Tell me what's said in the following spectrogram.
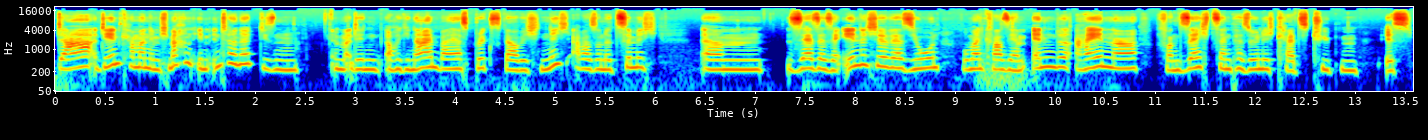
da, den kann man nämlich machen im Internet, diesen, den originalen Myers-Briggs glaube ich nicht, aber so eine ziemlich ähm, sehr, sehr, sehr ähnliche Version, wo man quasi am Ende einer von 16 Persönlichkeitstypen ist.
